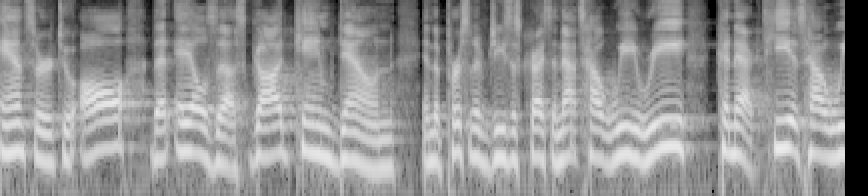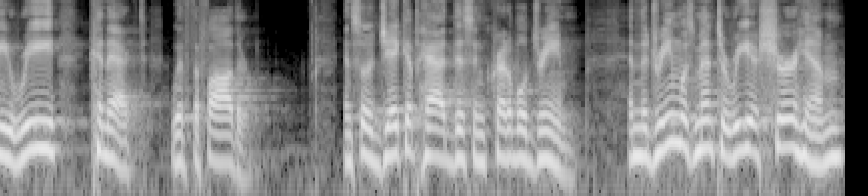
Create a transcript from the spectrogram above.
answer to all that ails us. God came down in the person of Jesus Christ, and that's how we reconnect. He is how we reconnect with the Father. And so Jacob had this incredible dream. And the dream was meant to reassure him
